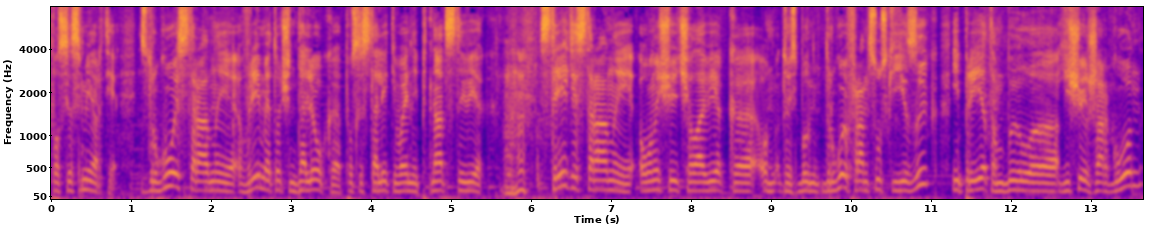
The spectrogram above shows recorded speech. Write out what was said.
после смерти. С другой стороны, время это очень далекое, после Столетней войны, 15 век. Угу. С третьей стороны, он еще и человек, э, он, то есть был другой французский язык, и при этом был э, еще и жаргон,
